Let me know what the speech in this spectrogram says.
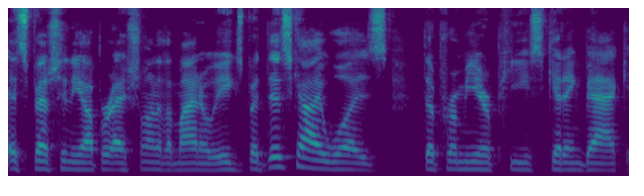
especially in the upper echelon of the minor leagues. But this guy was the premier piece getting back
